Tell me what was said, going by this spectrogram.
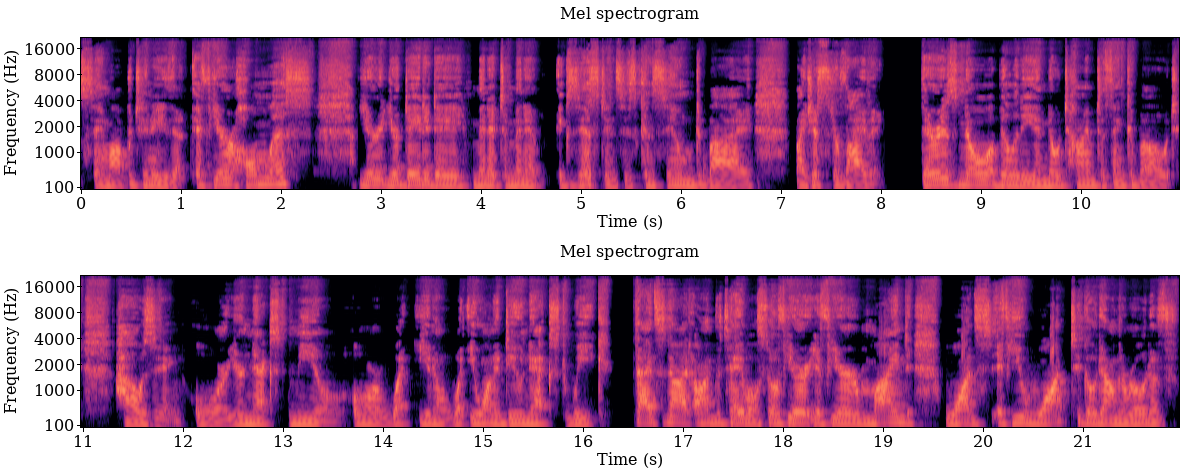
same opportunity. That if you're homeless, your your day to day, minute to minute existence is consumed by by just surviving surviving. There is no ability and no time to think about housing or your next meal or what, you know, what you want to do next week. That's not on the table. So if your if your mind wants if you want to go down the road of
